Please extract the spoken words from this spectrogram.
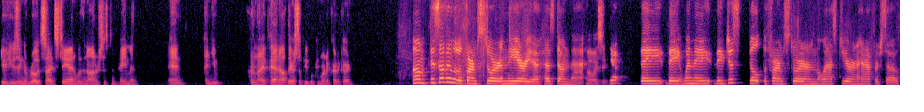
you're using a roadside stand with an honor system payment, and and you put an iPad out there so people can run a credit card? Um, this other little farm store in the area has done that. Oh, I see. Yep. They they when they they just built the farm store in the last year and a half or so,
